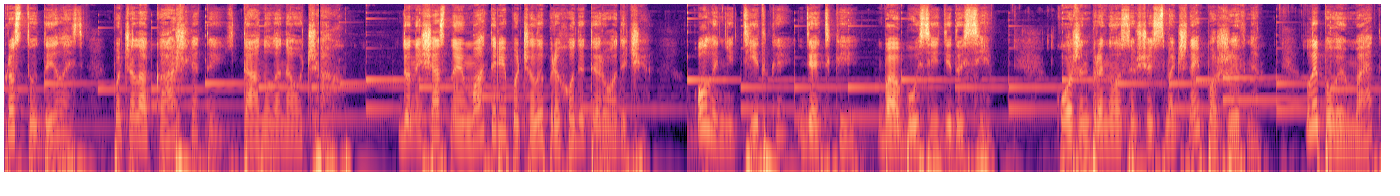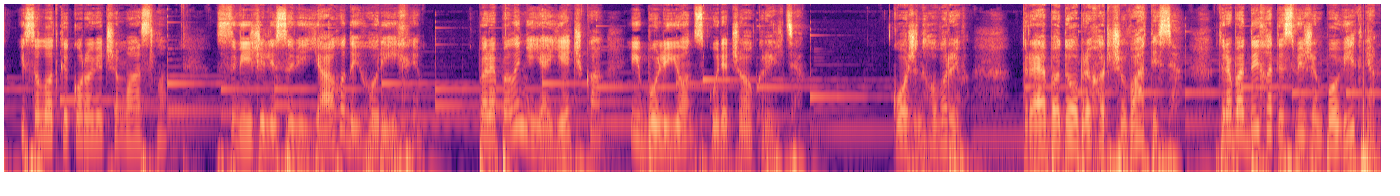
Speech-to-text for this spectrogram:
простудилась, почала кашляти й танула на очах. До нещасної матері почали приходити родичі: Олені тітки, дядьки, бабусі й дідусі. Кожен приносив щось смачне й поживне: липовий мед і солодке коров'яче масло, свіжі лісові ягоди й горіхи, перепелині яєчка і бульйон з курячого крильця. Кожен говорив: треба добре харчуватися, треба дихати свіжим повітрям,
